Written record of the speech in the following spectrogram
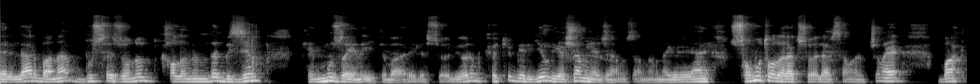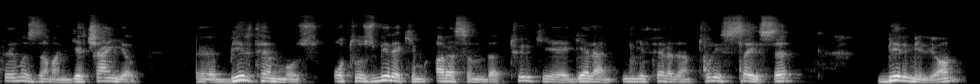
veriler bana bu sezonun kalanında bizim Temmuz ayını itibariyle söylüyorum. Kötü bir yıl yaşamayacağımız anlamına geliyor. Yani somut olarak söylersem Haluk'cum, e, baktığımız zaman geçen yıl 1 Temmuz 31 Ekim arasında Türkiye'ye gelen İngiltere'den turist sayısı 1 milyon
